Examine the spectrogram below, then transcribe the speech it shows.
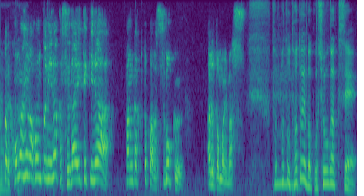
っぱりこの辺は本当になんか世代的な感覚とかはすごくあると思います。とあと例えばこう小学生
